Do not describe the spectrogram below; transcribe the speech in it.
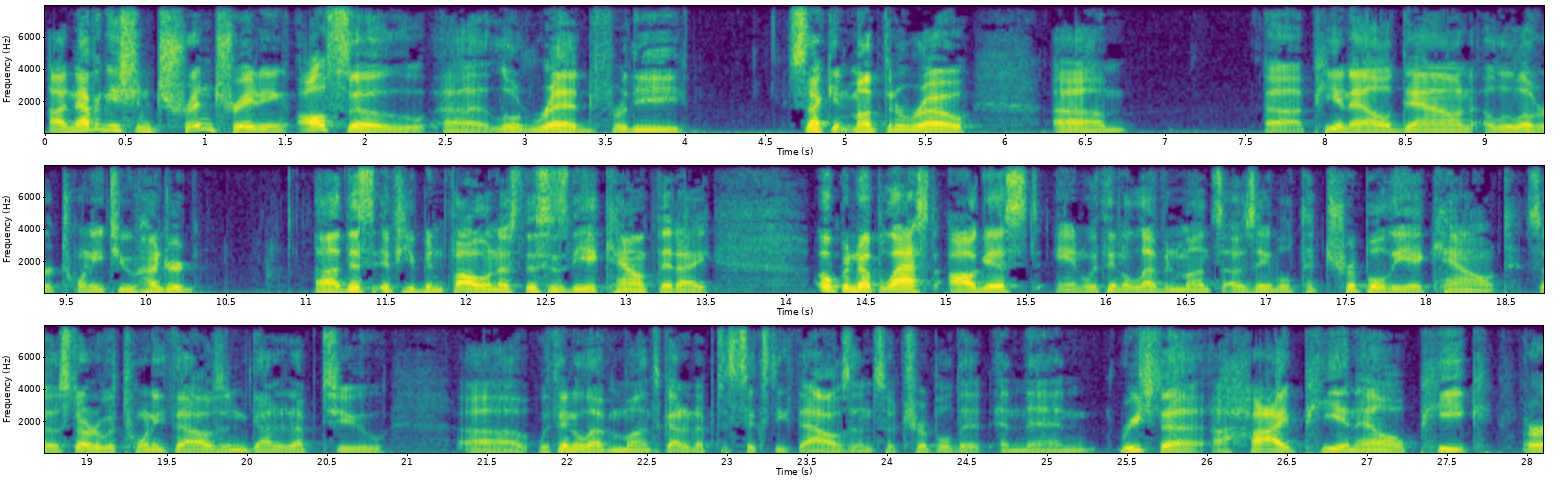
Uh, navigation trend trading also uh, a little red for the second month in a row. Um, uh, P&L down a little over 2,200. Uh, this, if you've been following us, this is the account that I opened up last August, and within 11 months, I was able to triple the account. So started with 20,000, got it up to uh, within 11 months, got it up to 60,000, so tripled it, and then reached a, a high P and L peak or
